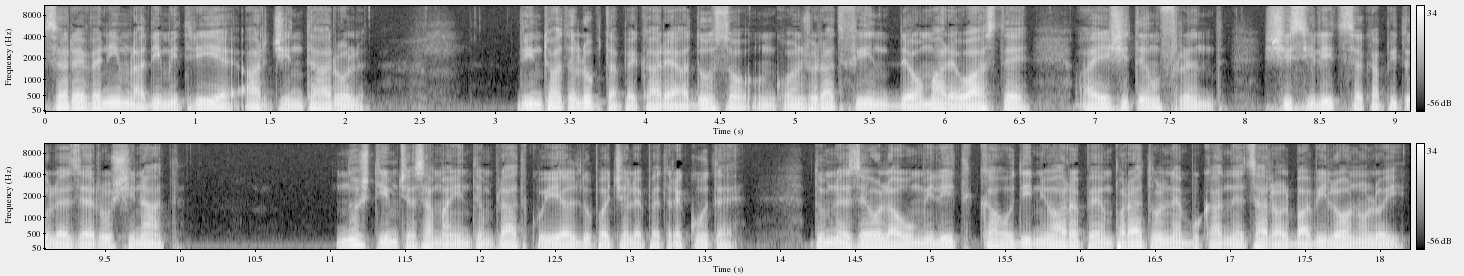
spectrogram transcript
Să revenim la Dimitrie Argintarul. Din toată lupta pe care a adus-o, înconjurat fiind de o mare oaste, a ieșit înfrânt și silit să capituleze rușinat. Nu știm ce s-a mai întâmplat cu el după cele petrecute. Dumnezeu l-a umilit ca o dinioară pe împăratul Nebucadnețar al Babilonului.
